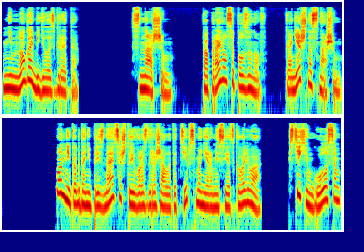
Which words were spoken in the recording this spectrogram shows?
Немного обиделась Грета. С нашим. Поправился Ползунов. Конечно, с нашим. Он никогда не признается, что его раздражал этот тип с манерами светского льва с тихим голосом,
